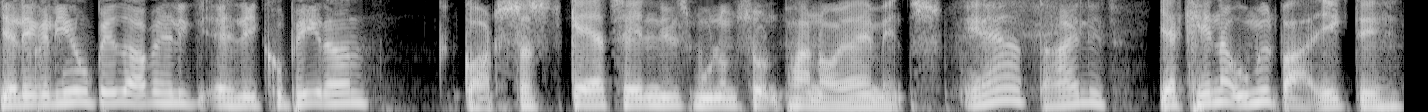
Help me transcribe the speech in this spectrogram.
Jeg lægger lige nogle billeder op af heli- helikopteren. Godt, så skal jeg tale en lille smule om sund paranoia imens. Ja, dejligt. Jeg kender umiddelbart ikke det,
